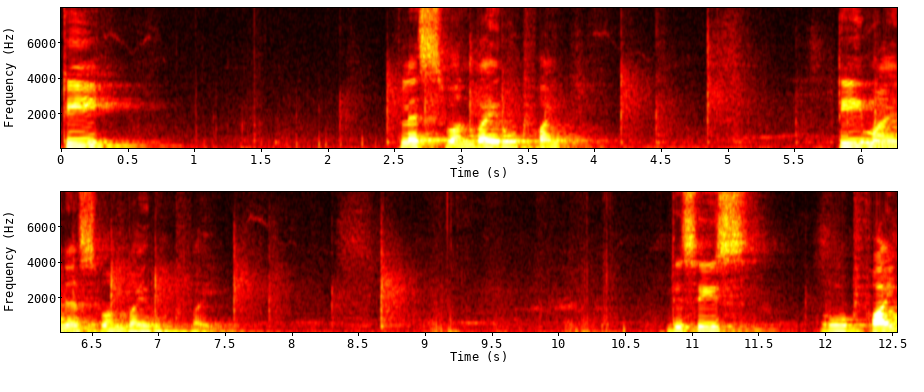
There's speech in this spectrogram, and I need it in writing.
t plus 1 by root 5 t minus 1 by root 5 this is root 5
